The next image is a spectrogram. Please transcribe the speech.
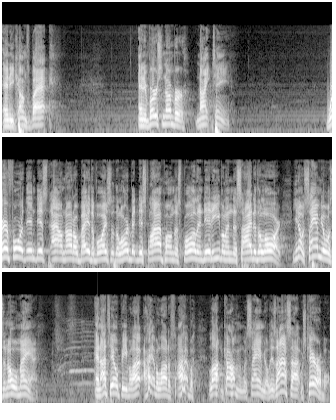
and he comes back. And in verse number 19, Wherefore then didst thou not obey the voice of the Lord, but didst fly upon the spoil and did evil in the sight of the Lord? You know, Samuel was an old man. And I tell people, I, I, have a lot of, I have a lot in common with Samuel. His eyesight was terrible.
